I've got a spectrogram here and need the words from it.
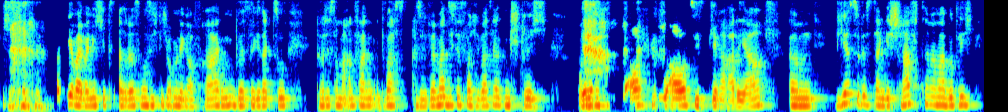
Ich, bei dir, weil wenn ich jetzt, also das muss ich dich unbedingt auch fragen. Du hast ja gesagt, so, du hattest am Anfang, du warst, also wenn man sich das vorstellt, du warst halt ein Strich. Und jetzt Ja. aus, wie du aussiehst gerade, ja. Ähm, wie hast du das dann geschafft, sagen wir mal, wirklich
